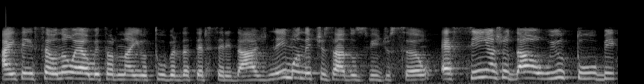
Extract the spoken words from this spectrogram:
A intenção não é eu me tornar youtuber da terceira idade, nem monetizar os vídeos são. É sim ajudar o YouTube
